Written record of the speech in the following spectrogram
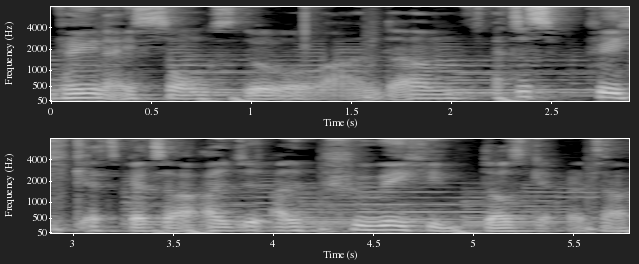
very nice songs though and um, i just pray he gets better I, just, I pray he does get better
